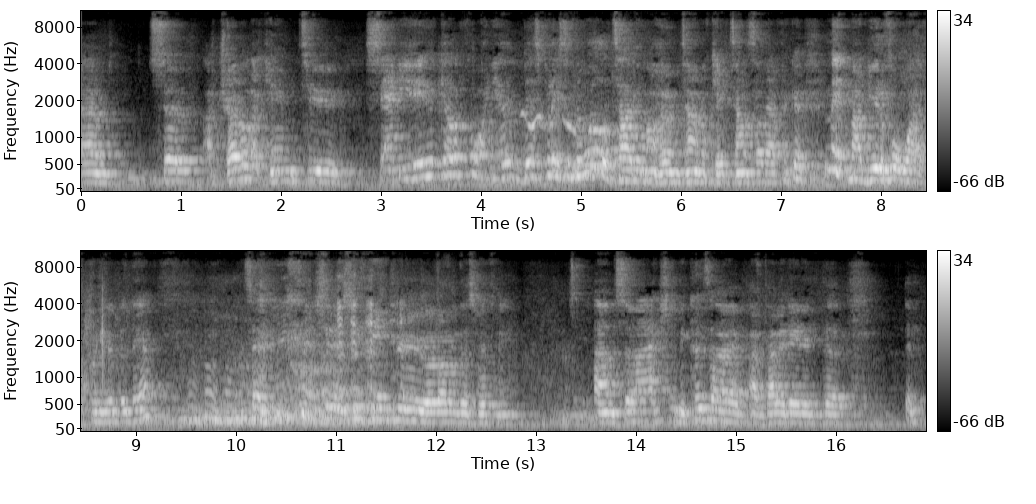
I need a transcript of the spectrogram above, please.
Um, so I traveled, I came to San Diego, California, the best place in the world, tied in my hometown of Cape Town, South Africa. Met my beautiful wife, pretty over there. So she, she's been through a lot of this with me. Um, so I actually, because I, I validated the,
